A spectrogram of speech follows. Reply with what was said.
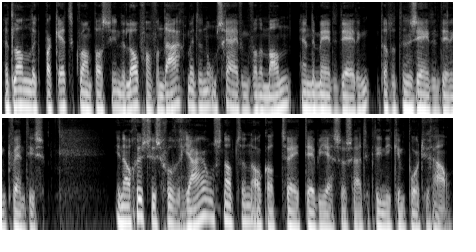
Het landelijk pakket kwam pas in de loop van vandaag met een omschrijving van de man en de mededeling dat het een zedendelinquent is. In augustus vorig jaar ontsnapten ook al twee tbs'ers uit de kliniek in Portugal.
